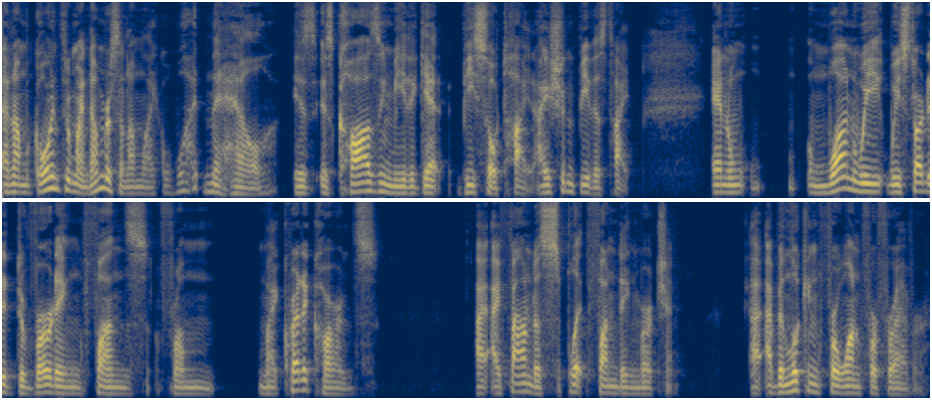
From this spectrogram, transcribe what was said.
and I'm going through my numbers, and I'm like, what in the hell is is causing me to get be so tight? I shouldn't be this tight. And one, we we started diverting funds from my credit cards. I, I found a split funding merchant. I, I've been looking for one for forever.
